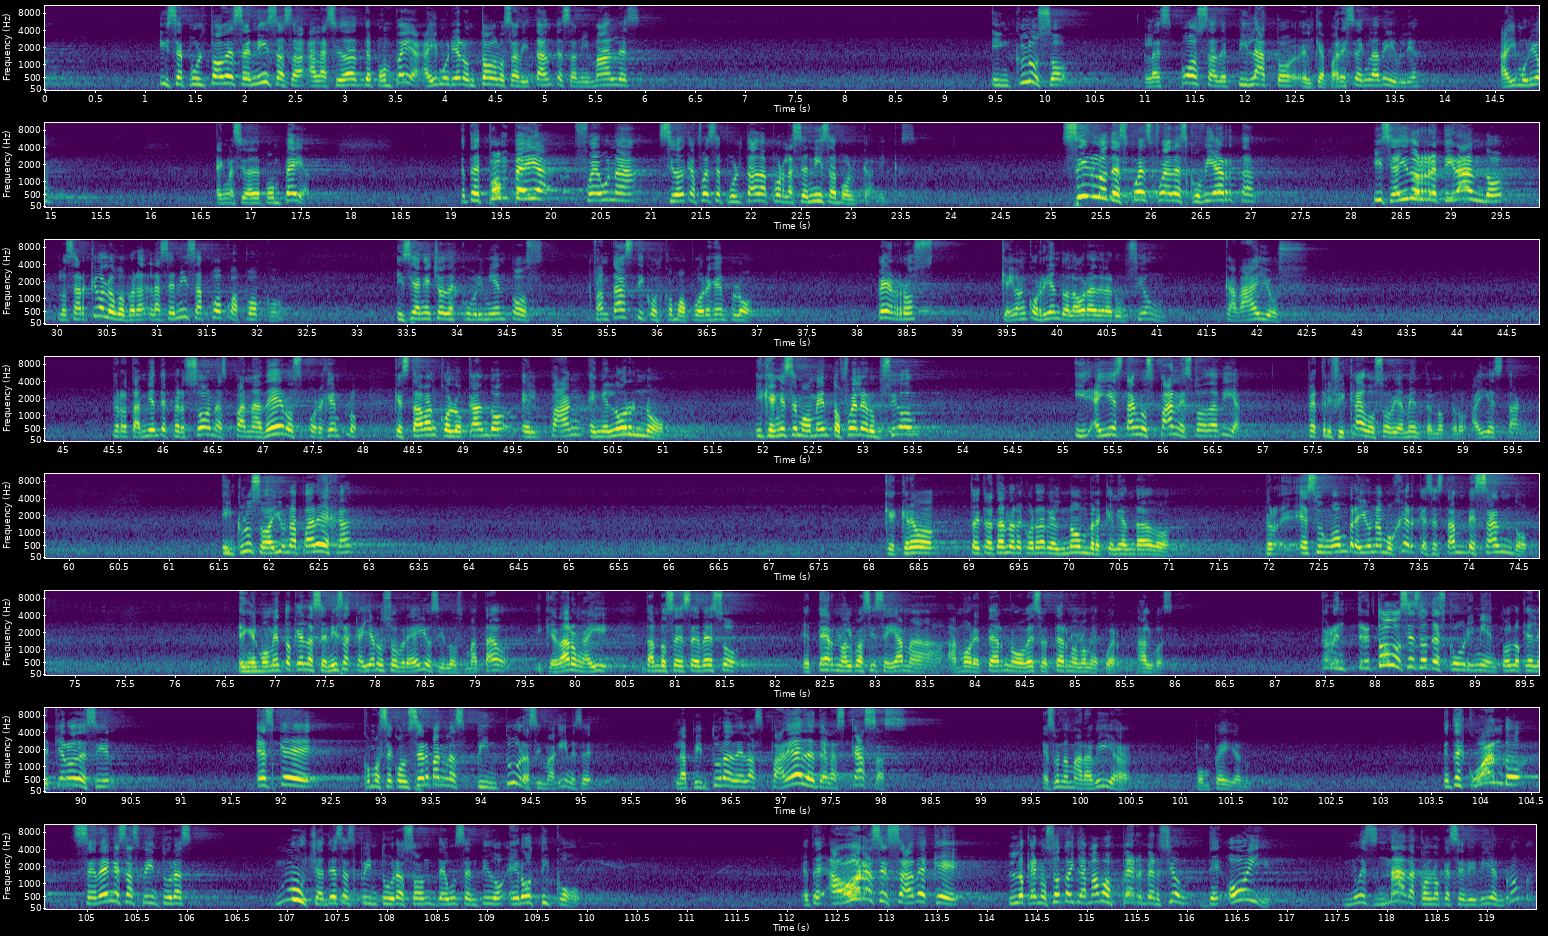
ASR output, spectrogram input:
y sepultó de cenizas a, la ciudad de Pompeya. Ahí murieron todos los habitantes, animales. Incluso la esposa de Pilato, el que aparece en la Biblia, ahí murió, en la ciudad de Pompeya. Entonces Pompeya fue una ciudad que fue sepultada por las cenizas volcánicas. Siglos después fue descubierta y se ha ido retirando los arqueólogos, la ceniza poco a poco. Y se han hecho descubrimientos fantásticos, como por ejemplo perros que iban corriendo a la hora de la erupción, caballos, pero también de personas, panaderos, por ejemplo, que estaban colocando el pan en el horno y que en ese momento fue la erupción. Y ahí están los panes todavía, petrificados obviamente, ¿no? Pero ahí están. Incluso hay una pareja que creo Estoy tratando de recordar el nombre que le han dado. Pero es un hombre y una mujer que se están besando. En el momento que las cenizas cayeron sobre ellos y los mataron y quedaron ahí dándose ese beso eterno, algo así se llama, amor eterno o beso eterno, no me acuerdo, algo así. Pero entre todos esos descubrimientos, lo que le quiero decir es que como se conservan las pinturas, imagínense, la pintura de las paredes de las casas, es una maravilla Pompeya. Entonces, cuando se ven esas pinturas, muchas de esas pinturas son de un sentido erótico. Entonces, ahora se sabe que lo que nosotros llamamos perversión de hoy no es nada con lo que se vivía en Roma.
